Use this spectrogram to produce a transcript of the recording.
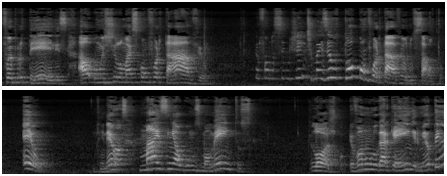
foi pro tênis, um estilo mais confortável. Eu falo assim, gente, mas eu tô confortável no salto. Eu. Entendeu? Nossa. Mas em alguns momentos, lógico, eu vou num lugar que é íngreme, eu tenho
